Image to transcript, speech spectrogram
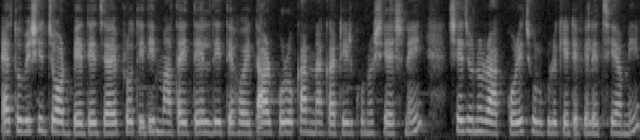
এত বেশি জট বেঁধে যায়, প্রতিদিন মাথায় তেল দিতে হয়, তারপরও কান্নাকাটির কোনো শেষ নেই। সেজন্য রাগ করে চুলগুলো কেটে ফেলেছি আমি।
